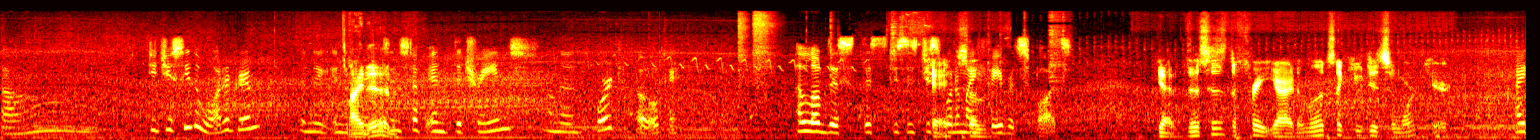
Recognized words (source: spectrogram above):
Oh. Did you see the water grim in the in the I planes did. and stuff and the trains on the port? Oh, okay. I love this. This this is just Okay, one of my favorite spots. Yeah, this is the freight yard. It looks like you did some work here. I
